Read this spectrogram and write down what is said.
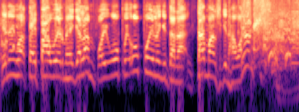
Kining wa tay power mahigalam, poy upoy upoy lang kita na tama sa ginhawa.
